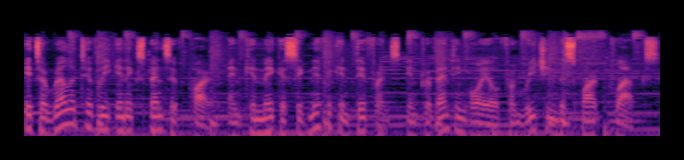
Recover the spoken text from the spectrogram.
It's a relatively inexpensive part and can make a significant difference in preventing oil from reaching the spark plugs.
